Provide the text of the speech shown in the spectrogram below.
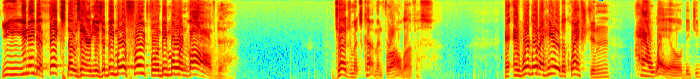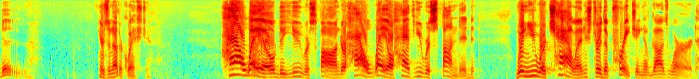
You, you need to fix those areas and be more fruitful and be more involved. Judgment's coming for all of us. And, and we're going to hear the question how well did you do? Here's another question How well do you respond, or how well have you responded when you were challenged through the preaching of God's Word?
